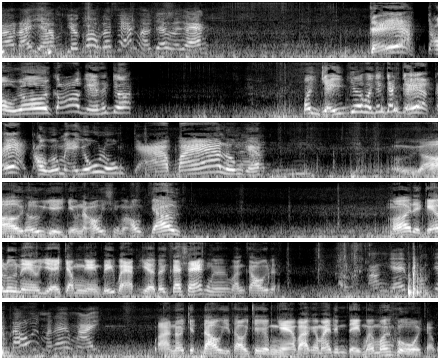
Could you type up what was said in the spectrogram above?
À, nãy giờ chưa có một cái xác nào chơi lại đàn Kìa trời ơi có kìa thấy chưa Phải vậy chứ phải trắng trắng kìa Kìa. Trời ơi mẹ vú luôn. Chà bá luôn kìa. Ừ rồi thứ gì chịu nổi sư mẫu chơi mới đi kéo lưới neo về trăm ngàn tỷ bạc giờ tới cá sát nữa bạn coi đó. Còn vậy còn chết đói mà đấy mày. Bà nói chết đâu vậy thôi chứ trong nhà bà cái máy đếm tiền mới mới mua chồng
